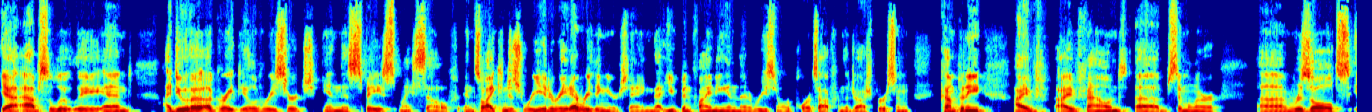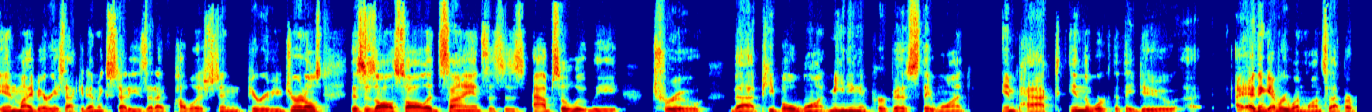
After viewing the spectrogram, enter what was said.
Yeah absolutely. And i do a, great deal of research in this space myself. And so i can just reiterate everything you're saying that you've been finding in the recent reports out from the josh bersin company. I've i've found uh, similar uh, results in my various academic studies that I've published in peer reviewed journals. This is all solid science. This is absolutely true that people want meaning and purpose. They want impact in the work that they do. I, I think everyone wants that, but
